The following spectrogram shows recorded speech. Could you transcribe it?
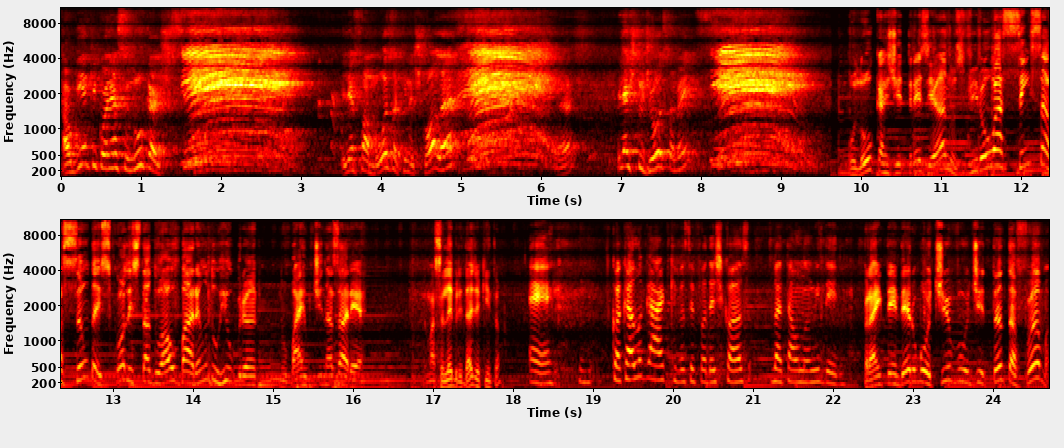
Alguém aqui conhece o Lucas? Sim! Ele é famoso aqui na escola, é? Sim! É. Ele é estudioso também? Sim! O Lucas, de 13 anos, virou a sensação da escola estadual Barão do Rio Branco, no bairro de Nazaré. É uma celebridade aqui então? É, qualquer lugar que você for da escola vai estar o nome dele. Para entender o motivo de tanta fama,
